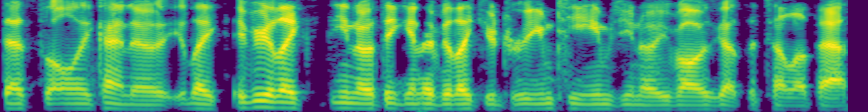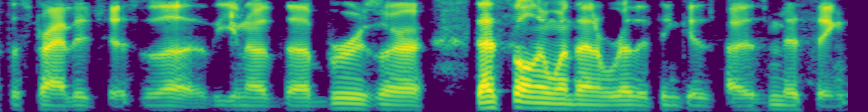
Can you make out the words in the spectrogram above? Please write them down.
That's the only kind of like if you're like you know thinking of it like your dream teams, you know you've always got the telepath, the strategist, the you know the bruiser. That's the only one that I really think is is missing.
